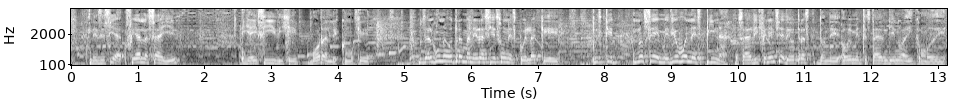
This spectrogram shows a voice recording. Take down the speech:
Les decía, fui a La Salle y ahí sí dije, órale, como que, pues de alguna u otra manera sí es una escuela que, pues que, no sé, me dio buena espina. O sea, a diferencia de otras donde obviamente está lleno ahí como de,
